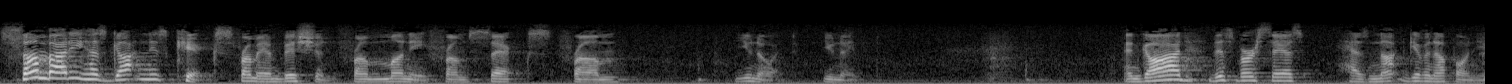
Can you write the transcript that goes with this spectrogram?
Somebody has gotten his kicks from ambition, from money, from sex, from, you know it, you name it. And God, this verse says, has not given up on you.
